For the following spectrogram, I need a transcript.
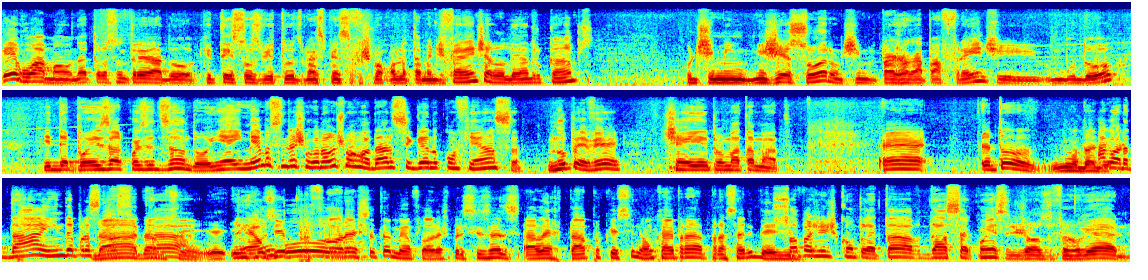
errou a mão, né? Trouxe um treinador que tem suas virtudes, mas pensa futebol completamente diferente, era o Leandro Campos. O time engessou, era um time para jogar para frente, mudou. E depois a coisa desandou. E aí, mesmo assim, ainda chegou na última rodada, seguindo confiança no PV, tinha ido pro mata-mata. É, eu tô mudando. Agora, dá ainda pra se Dá, dá sim. É Inclusive um pro. Floresta também. O Floresta precisa alertar, porque senão cai pra, pra série D. Só pra gente completar, dar a sequência de jogos do Ferroviário.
